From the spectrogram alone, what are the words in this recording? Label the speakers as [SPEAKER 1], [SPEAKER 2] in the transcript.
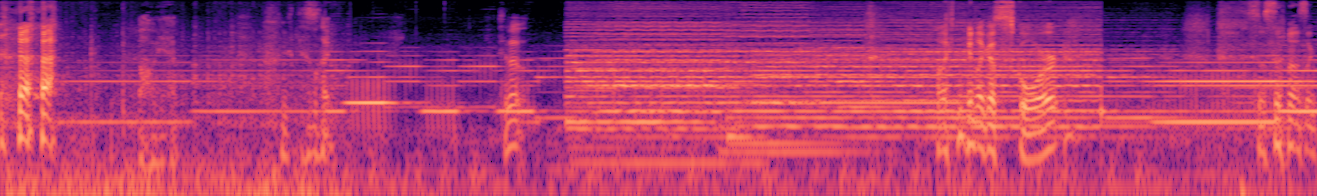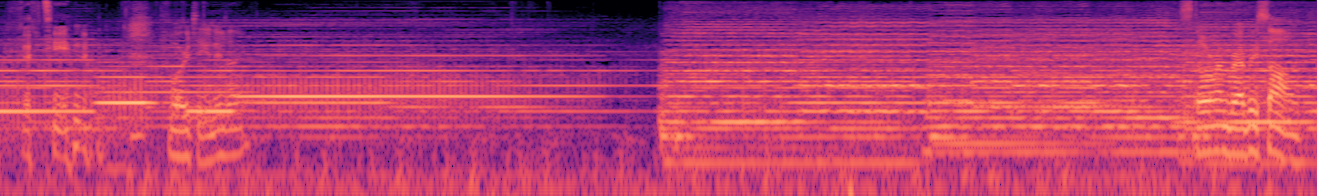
[SPEAKER 1] oh yeah. At like. See that? like made like a score. Since I was like 15, 14 or something. Still remember every song.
